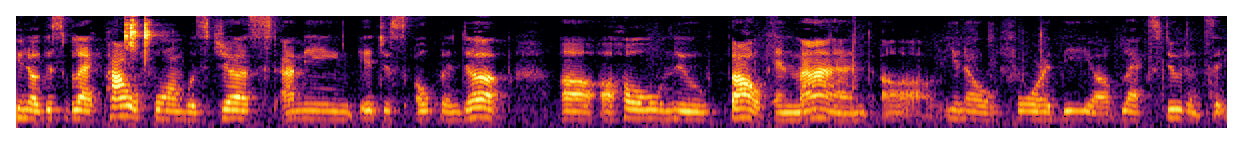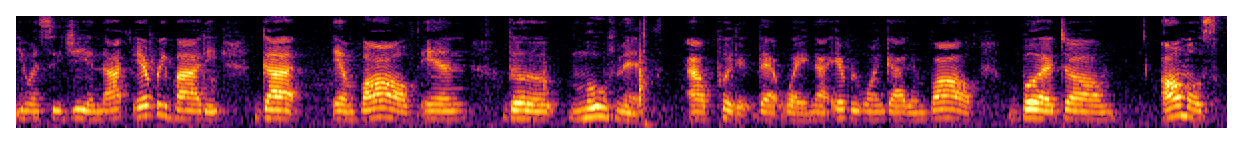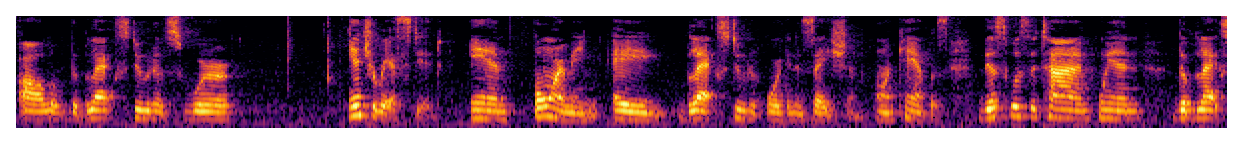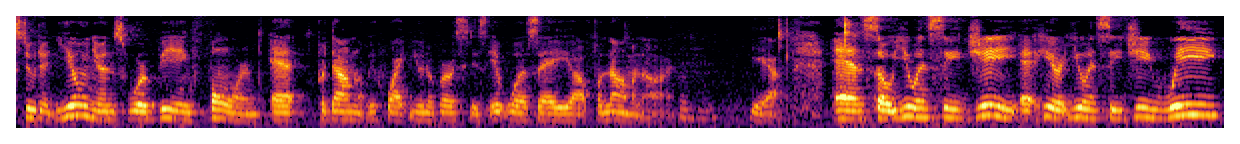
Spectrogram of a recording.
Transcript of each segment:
you know, this Black Power Forum was just, I mean, it just opened up uh, a whole new thought and mind, uh, you know, for the uh, black students at UNCG. And not everybody got involved in the movement, I'll put it that way. Not everyone got involved, but um, almost all of the black students were interested in forming a black student organization on campus. This was the time when the black student unions were being formed at predominantly white universities. It was a uh, phenomenon. Yeah. And so UNCG, at, here at UNCG, we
